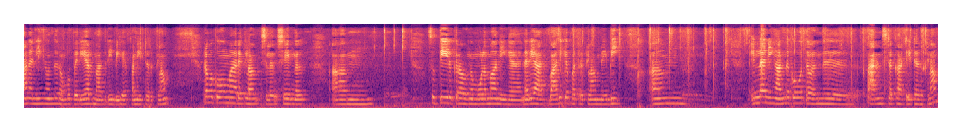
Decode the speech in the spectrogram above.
ஆனால் நீங்கள் வந்து ரொம்ப பெரியார் மாதிரி பிஹேவ் பண்ணிகிட்டு இருக்கலாம். ரொம்ப கோபமாக இருக்கலாம். சில விஷயங்கள் um, சுற்றி இருக்கிறவங்க மூலமாக நீங்கள் நிறையா பாதிக்கப்பட்டிருக்கலாம் மேபி um, இல்லை நீங்கள் அந்த கோவத்தை வந்து பேரண்ட்ஸ்கிட்ட காட்டிகிட்டு இருக்கலாம்.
